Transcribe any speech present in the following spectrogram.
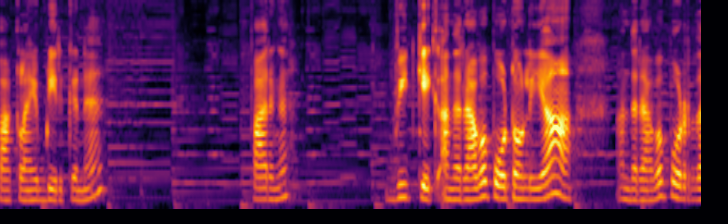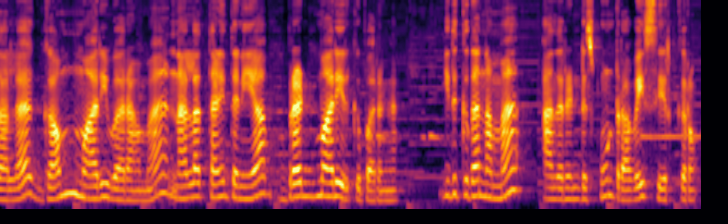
பார்க்கலாம் எப்படி இருக்குன்னு. பாருங்கள் வீட் கேக் அந்த ரவை போட்டோம் இல்லையா? அந்த ரவை போடுறதால கம் மாதிரி வராமல் நல்லா தனித்தனியாக ப்ரெட் மாதிரி இருக்குது பாருங்கள் இதுக்கு தான் நம்ம அந்த ரெண்டு ஸ்பூன் ரவை சேர்க்குறோம்.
